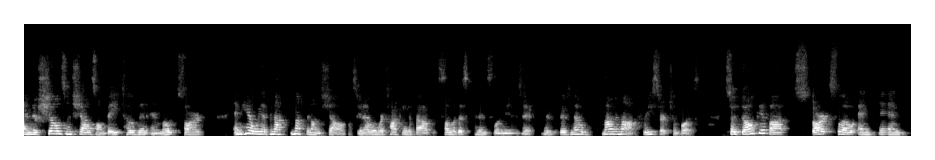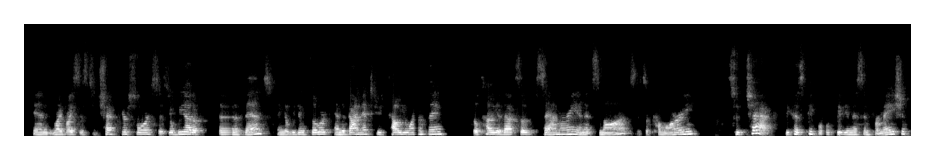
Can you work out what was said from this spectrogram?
and there's shelves and shelves on Beethoven and Mozart. And here we have not nothing on shelves. You know, when we're talking about some of this peninsula music, there, there's no not enough research and books. So don't give up. Start slow, and and and my advice is to check your sources. You'll be at a, an event and you'll be doing fieldwork, and the guy next to you tell you one thing, they'll tell you that's a Samari and it's not. It's a Kamari. So check because people give you misinformation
